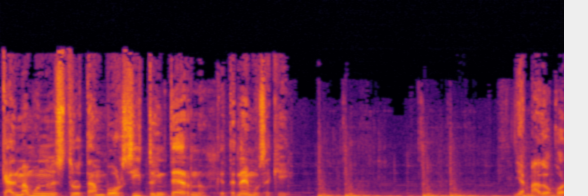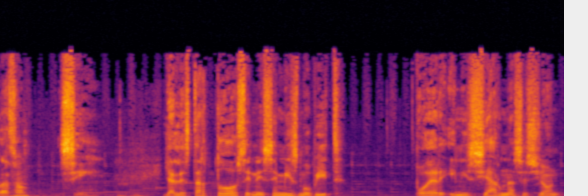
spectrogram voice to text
calmamos nuestro tamborcito interno que tenemos aquí. Llamado corazón. Sí. Y al estar todos en ese mismo beat, poder iniciar una sesión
